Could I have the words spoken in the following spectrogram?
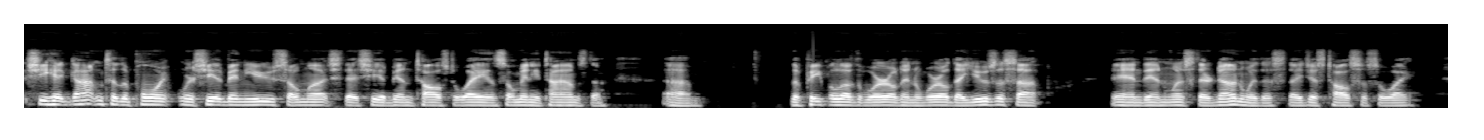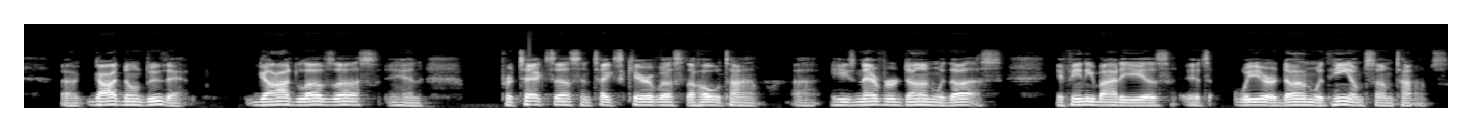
She had gotten to the point where she had been used so much that she had been tossed away, and so many times the um, the people of the world in the world they use us up and then once they're done with us they just toss us away. Uh, god don't do that. God loves us and protects us and takes care of us the whole time. Uh, he's never done with us. If anybody is it's we are done with him sometimes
